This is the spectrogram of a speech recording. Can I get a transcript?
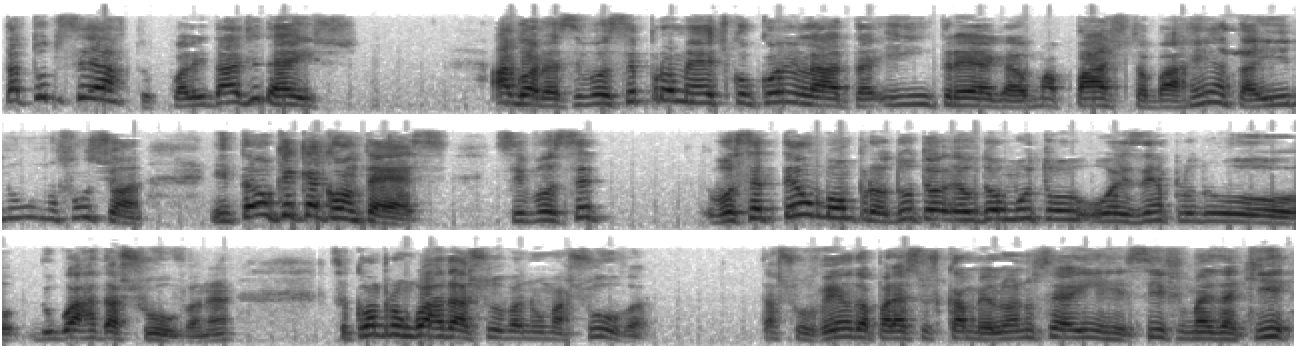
tá tudo certo, qualidade 10. Agora, se você promete cocô em lata e entrega uma pasta barrenta, aí não, não funciona. Então, o que, que acontece? Se você, você tem um bom produto, eu, eu dou muito o exemplo do, do guarda-chuva, né? Você compra um guarda-chuva numa chuva, tá chovendo, aparece os camelões, não sei aí em Recife, mas aqui,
